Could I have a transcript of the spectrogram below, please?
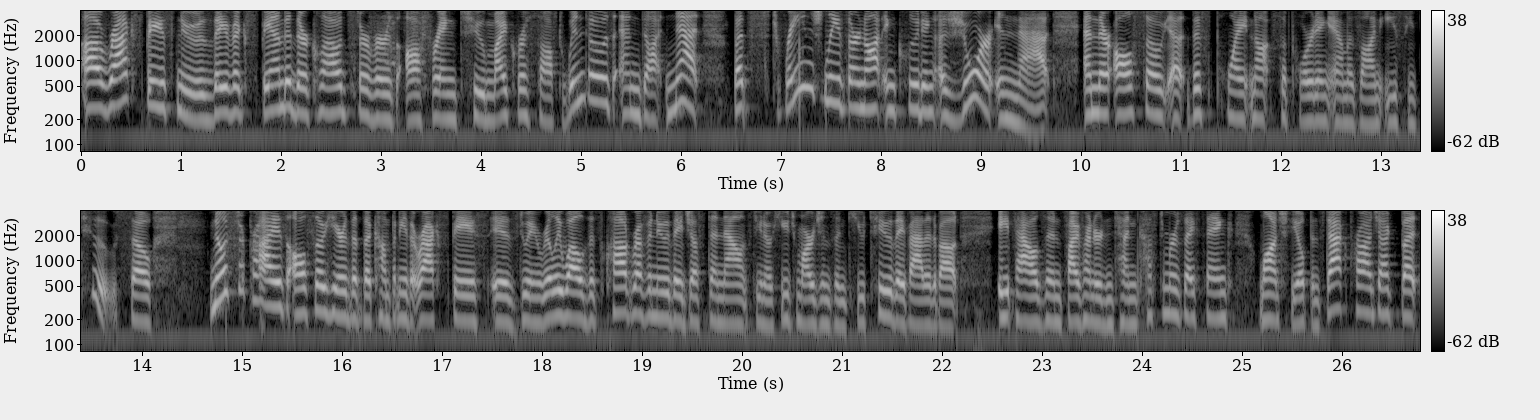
Uh, Rackspace News, they've expanded their cloud servers offering to Microsoft Windows and .NET, but strangely, they're not including Azure in that. And they're also, at this point, not supporting Amazon EC2. So no surprise also here that the company that Rackspace is doing really well with its cloud revenue. They just announced, you know, huge margins in Q2. They've added about 8,510 customers, I think, launched the OpenStack project. But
